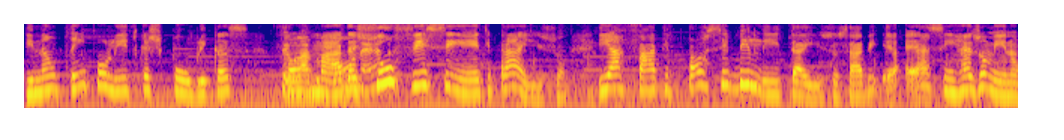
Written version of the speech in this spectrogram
e não tem políticas públicas formadas bom, né? suficiente para isso. E a FAT possibilita isso, sabe? É, é, assim, resumindo,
